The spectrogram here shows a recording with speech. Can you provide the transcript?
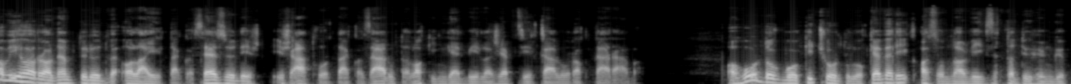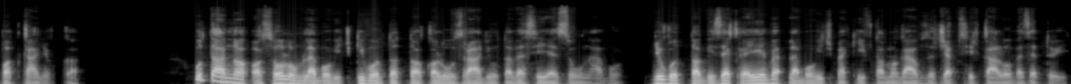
A viharral nem törődve aláírták a szerződést, és áthordták az árut a Lakinger Béla zsebcirkáló raktárába. A hordokból kicsorduló keverék azonnal végzett a dühöngő patkányokkal. Utána a Szolom Lebovics kivontatta a kalózrádiót a veszélyes zónából. Nyugodtabb vizekre érve Lebovics meghívta magához a zsebcirkáló vezetőit.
